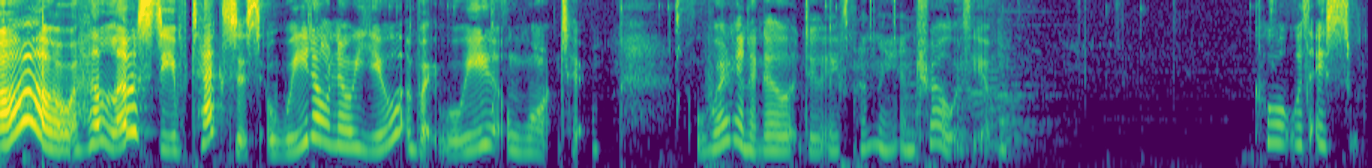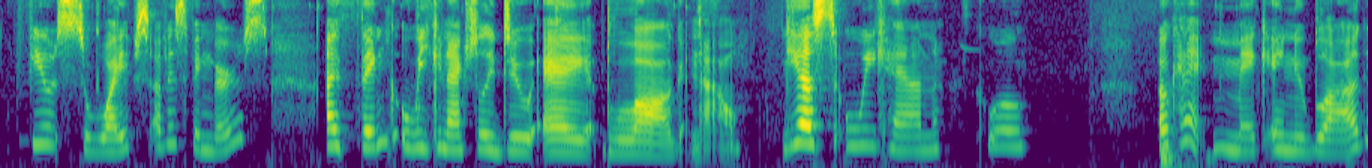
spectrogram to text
Oh, hello, Steve, Texas. We don't know you, but we want to. We're gonna go do a friendly intro with you. Cool. With a few swipes of his fingers, I think we can actually do a blog now. Yes, we can. Cool. Okay, make a new blog.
